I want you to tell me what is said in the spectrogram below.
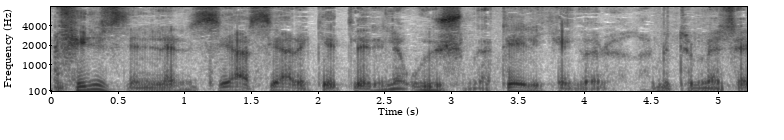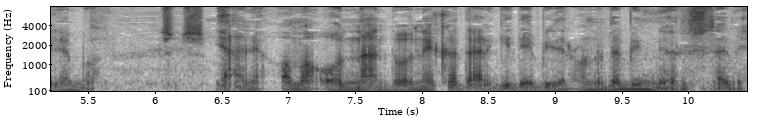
Filistinlilerin siyasi hareketleriyle uyuşmuyor. Tehlike görüyorlar. Bütün mesele bu. Yani ama ondan da o ne kadar gidebilir onu da bilmiyoruz tabii.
